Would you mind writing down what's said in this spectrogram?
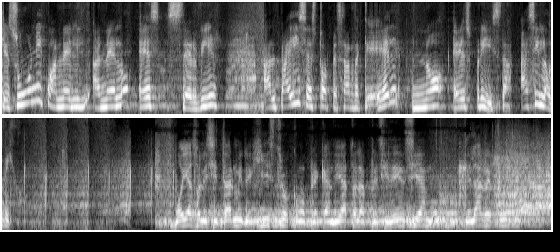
que su único anhelo es servir al país, esto a pesar de que él no es priista. Así lo dijo. Voy a solicitar mi registro como precandidato a la presidencia de la República.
